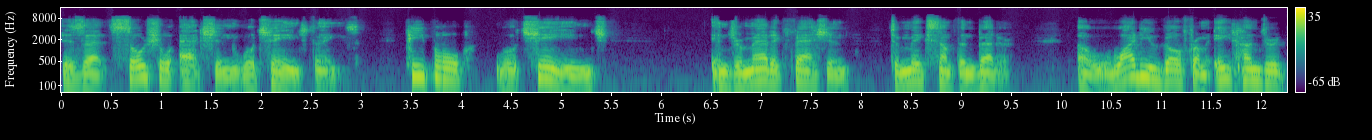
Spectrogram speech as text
is that social action will change things. People will change in dramatic fashion to make something better. Uh, why do you go from 800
